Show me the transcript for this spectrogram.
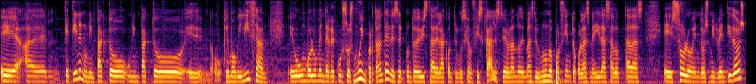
eh, que tienen un impacto, un impacto eh, o que movilizan eh, un volumen de recursos muy importante desde el punto de vista de la contribución fiscal. Estoy hablando de más de un 1% con las medidas adoptadas solo en 2022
